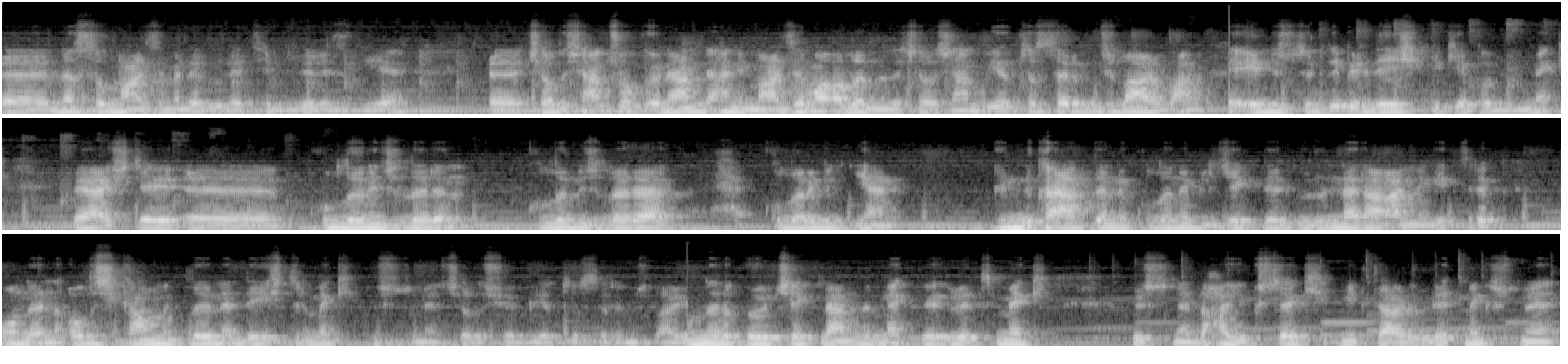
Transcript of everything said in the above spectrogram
e, nasıl malzemeler üretebiliriz diye e, çalışan çok önemli hani malzeme alanında çalışan biyotasarımcılar var. Endüstride bir değişiklik yapabilmek veya işte e, kullanıcıların kullanıcılara kullanabil yani günlük hayatlarını kullanabilecekleri ürünler haline getirip onların alışkanlıklarını değiştirmek üstüne çalışıyor biyotasarımcılar. Bunları ölçeklendirmek ve üretmek üstüne daha yüksek miktarda üretmek üstüne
